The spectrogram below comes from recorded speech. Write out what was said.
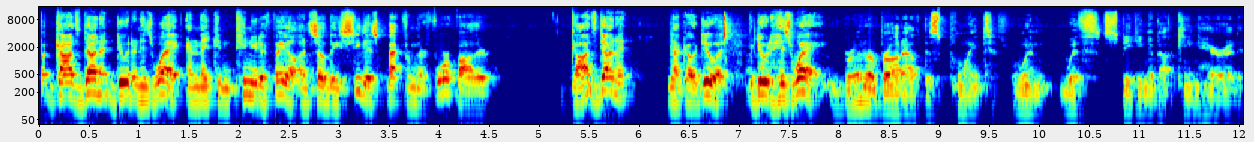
but God's done it, do it in his way. And they continue to fail. And so they see this back from their forefather. God's done it. Now go do it, but do it his way. Brunner brought out this point when with speaking about King Herod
